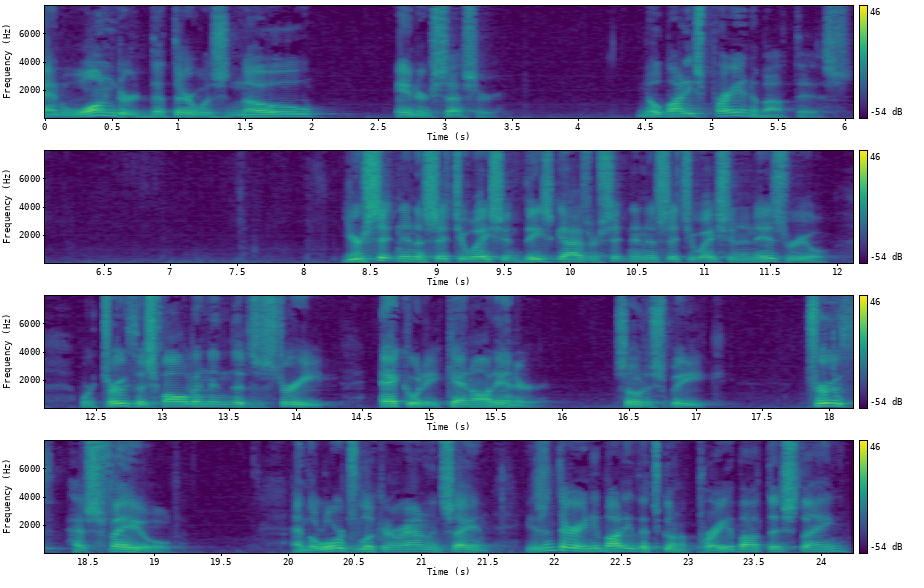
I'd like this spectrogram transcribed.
and wondered that there was no intercessor. Nobody's praying about this. You're sitting in a situation, these guys are sitting in a situation in Israel where truth has fallen into the street, equity cannot enter, so to speak. Truth has failed. And the Lord's looking around and saying, Isn't there anybody that's going to pray about this thing?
